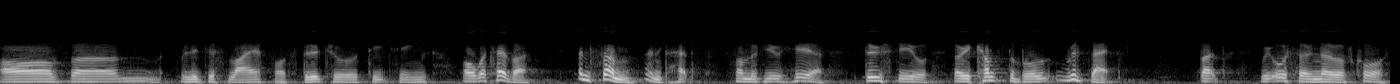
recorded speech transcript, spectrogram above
of um, religious life or spiritual teachings or whatever. And some, and perhaps some of you here, do feel very comfortable with that. But we also know, of course,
